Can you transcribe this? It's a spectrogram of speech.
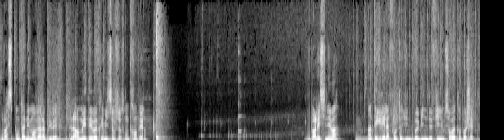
On va spontanément vers la plus belle. Alors mettez votre émission sur son 31. Vous parlez cinéma? Intégrez la photo d'une bobine de film sur votre pochette.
